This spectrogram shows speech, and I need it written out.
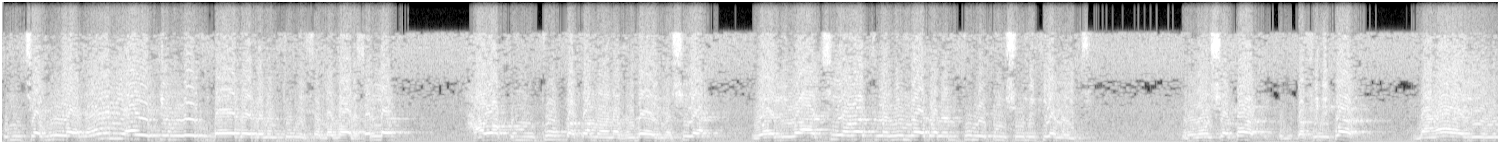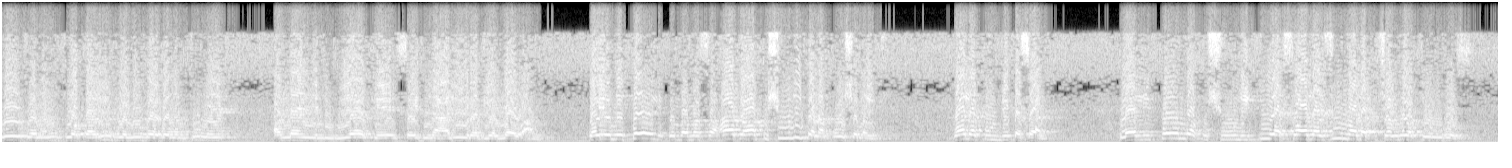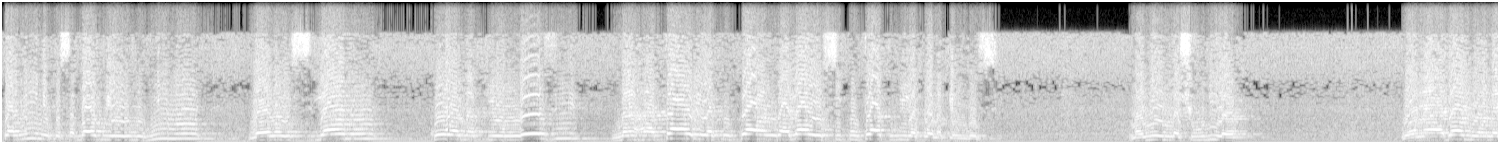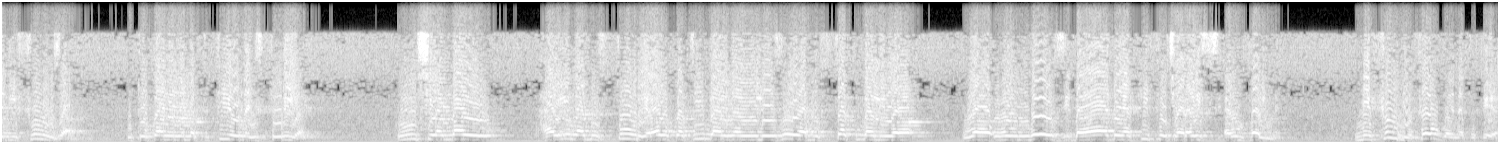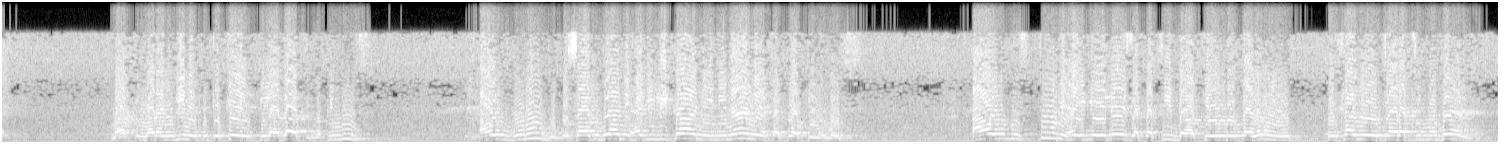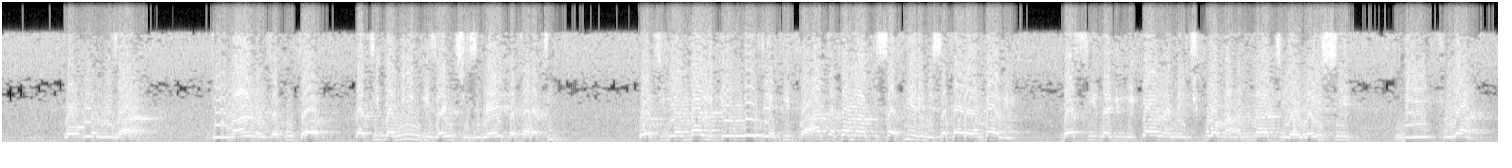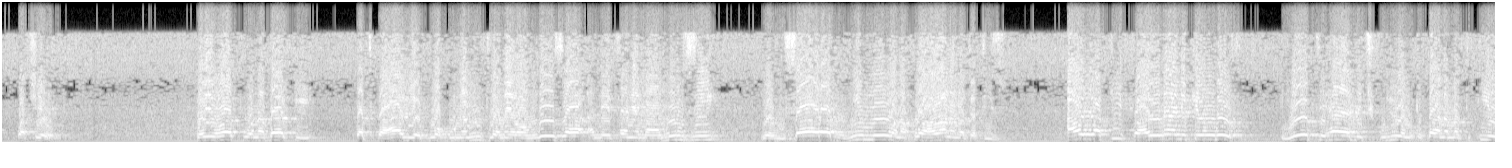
kumchagua nani awe kiongozi baada ya bwana mtume salllah alih wasallam. Hawakumtupa kama wanavyodai mashia. Waliwaachia watu wa nyumba ya bwana mtume kumshughulikia maiti. Kumwosha kwake kumkafini kwake na haya yaliongozwa na mtu wa karibu wa nyumba ya bwana mtume ambaye ni ndugu yake saidina ali radiallahu anhu. Kwa hiyo ni kweli kwamba masahaba hawakushughulika na kuosha maiti wala kumvika sana. Walikwenda kushughulikia swala zima la kuchagua kiongozi. Kwa nini? Kwa sababu ya umuhimu wa waislamu kuwa na kiongozi na hatari ya kukaa angalau siku tatu bila kuwa na kiongozi. Na nyiwe mnashuhudia wanadamu wanajifunza kutokana na matukio na historia. Nchi ambayo haina desturi au katiba inayoelezea mustakbali wa, wa uongozi baada ya kifo cha rais au mfalme. Mifujo faudha inatokea. Mara nyingine kutokea inkilabati mapinduzi au vurugu. Kwa sababu gani? Hajulikani ni nani atakuwa kiongozi. Au desturi haijaeleza katiba akiondoka huyu kufanya utaratibu gani wa kuongozana? Ndio maana utakuta katiba nyingi za nchi zinaweka taratibu. Wachilia mbali kiongozi akifa hata kama akisafiri misafara ya mbali basi inajulikana imechukua mahamati ya urais ni fulani kwa cheo kwa hiyo watu wanabaki katika hali ya kuwa kuna mtu anayeongoza anayefanya maamuzi ya busara muhimu wanakuwa hawana matatizo. Au akifa awe nani kiongozi yote haya yamechukuliwa kutokana na matukio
